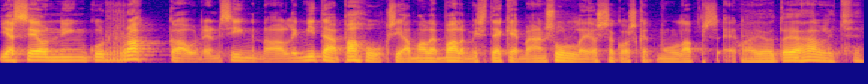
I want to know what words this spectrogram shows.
Ja se on niin kuin rakkauden signaali, mitä pahuuksia mä olen valmis tekemään sulle, jos sä kosket mun lapseen. Ajoita ja hallitse.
